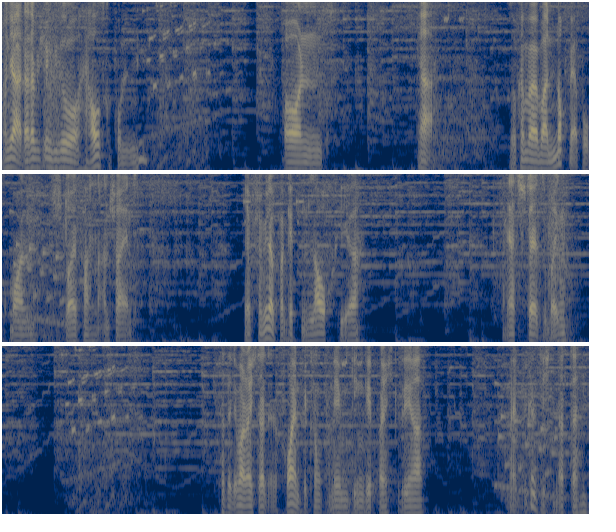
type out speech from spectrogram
Und ja, da habe ich irgendwie so herausgefunden. Und ja, so können wir aber noch mehr Pokémon stolpern anscheinend. Ich habe schon wieder vergessen, Lauch hier erst Stelle zu bringen. Das immer noch nicht eine Vorentwicklung von dem Ding geht, weil ich gesehen habe. Entwickelt sich das dann?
